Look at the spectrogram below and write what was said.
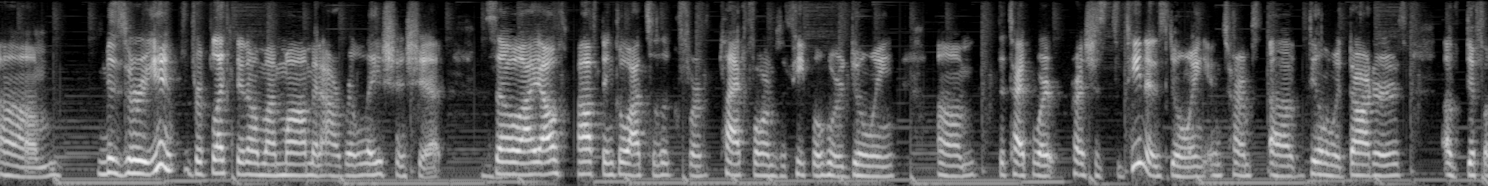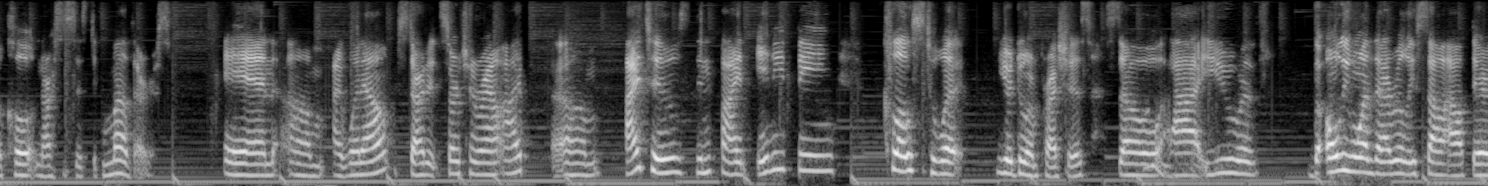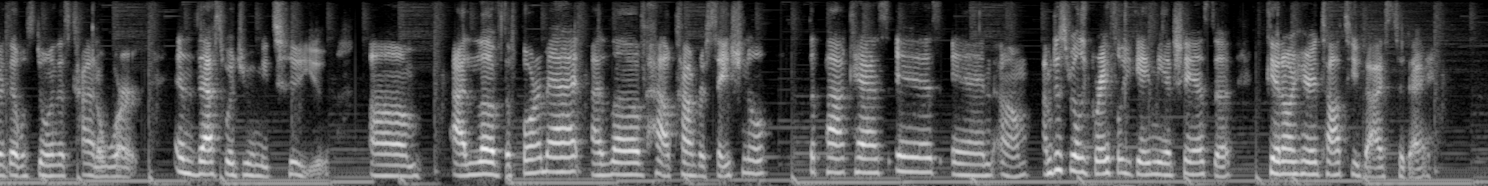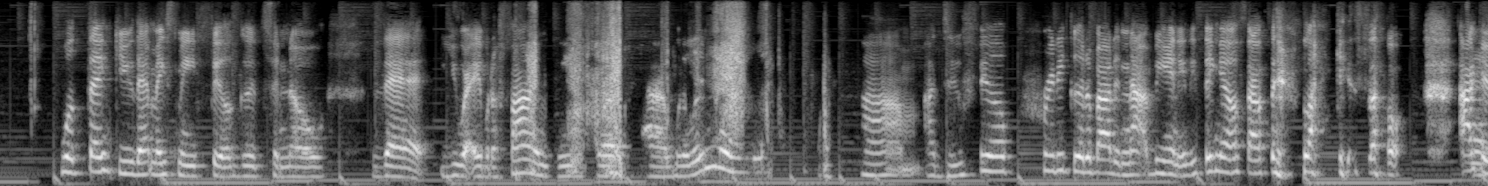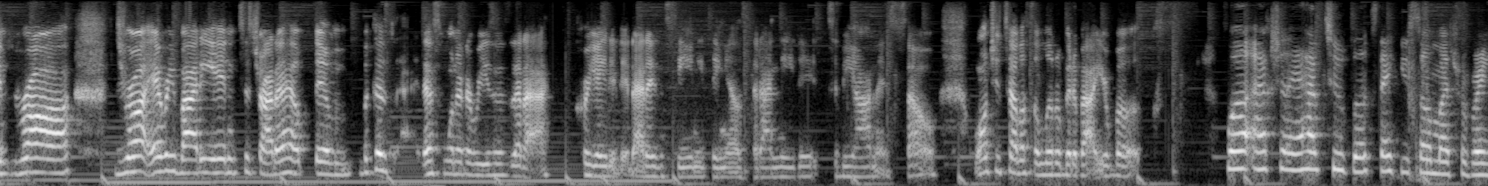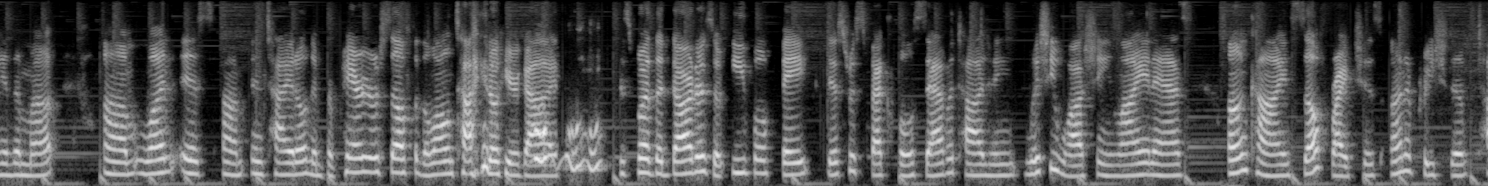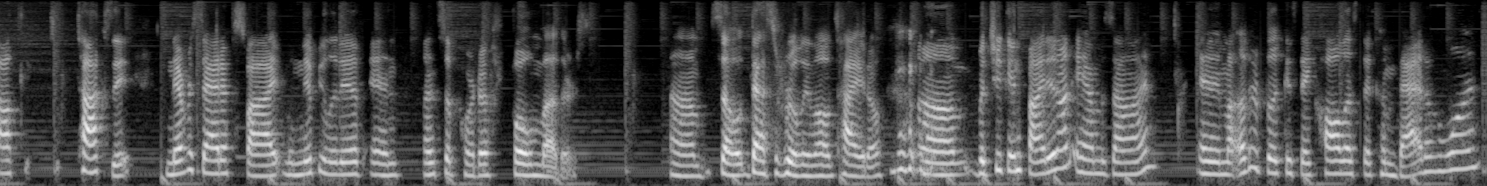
um, misery reflected on my mom and our relationship. So I often go out to look for platforms of people who are doing um, the type of work Precious Datina is doing in terms of dealing with daughters of difficult narcissistic mothers. And um, I went out, started searching around um, iTunes, didn't find anything close to what you're doing, Precious. So uh, you were the only one that I really saw out there that was doing this kind of work. And that's what drew me to you. Um, I love the format. I love how conversational the podcast is. And um, I'm just really grateful you gave me a chance to get on here and talk to you guys today. Well, thank you. That makes me feel good to know that you were able to find me. But I will admit, um, I do feel pretty good about it not being anything else out there like it. So I can draw draw everybody in to try to help them because that's one of the reasons that I created it. I didn't see anything else that I needed to be honest. So won't you tell us a little bit about your books? Well, actually, I have two books. Thank you so much for bringing them up. Um, one is um, entitled, and prepare yourself for the long title here, guys. it's for the daughters of evil, fake, disrespectful, sabotaging, wishy washy, lying ass, unkind, self righteous, unappreciative, toxic, never satisfied, manipulative, and unsupportive faux mothers. Um, so that's a really long title. Um, but you can find it on Amazon. And my other book is They Call Us the Combative Ones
